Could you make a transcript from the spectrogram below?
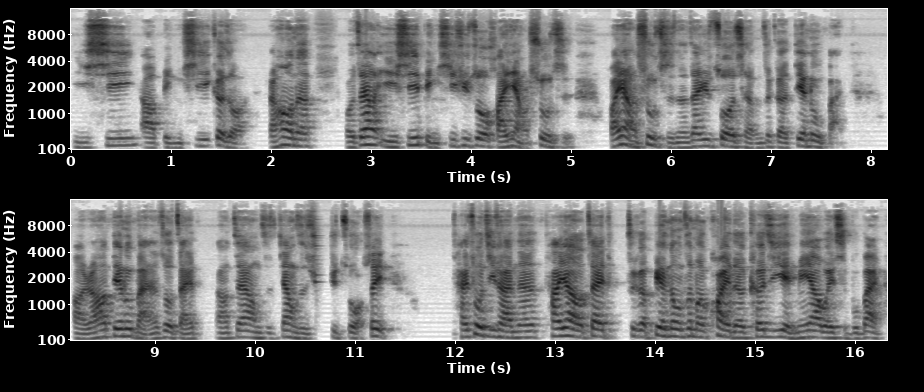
乙烯啊、丙烯各种，然后呢，我再用乙烯、丙烯去做环氧树脂，环氧树脂呢再去做成这个电路板啊，然后电路板呢做载，然后这样子这样子去做，所以台塑集团呢，它要在这个变动这么快的科技业里面要维持不败，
